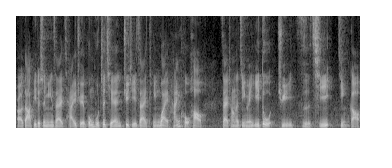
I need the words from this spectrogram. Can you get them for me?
而大批的市民在裁决公布之前聚集在庭外喊口号，在场的警员一度举紫旗警告。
